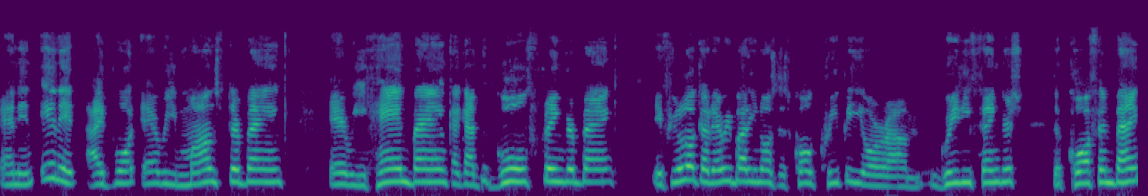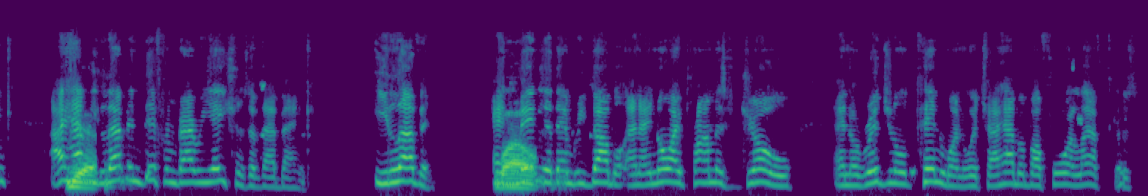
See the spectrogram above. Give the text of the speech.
And in, in it, I bought every monster bank, every hand bank. I got the ghoul finger bank. If you look at everybody knows it's called creepy or um, greedy fingers, the coffin bank. I have Yeah. 11 different variations of that bank. 11. And Wow. many of them redouble. And I know I promised Joe an original tin one, which I have about four left because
